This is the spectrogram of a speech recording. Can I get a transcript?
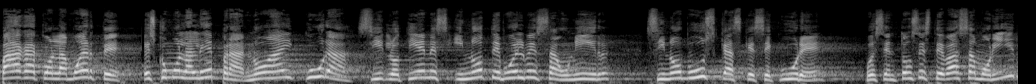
paga con la muerte. Es como la lepra, no hay cura. Si lo tienes y no te vuelves a unir, si no buscas que se cure, pues entonces te vas a morir.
